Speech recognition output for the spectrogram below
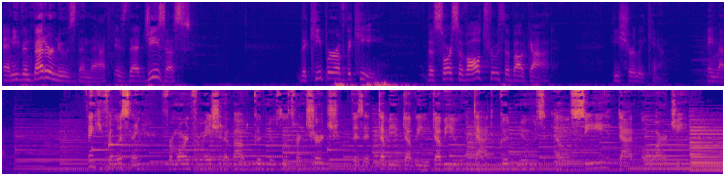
And even better news than that is that Jesus, the keeper of the key, the source of all truth about God, he surely can. Amen. Thank you for listening. For more information about Good News Lutheran Church, visit www.goodnewslc.org.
